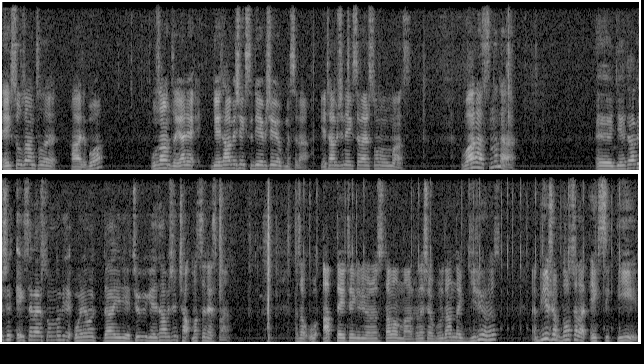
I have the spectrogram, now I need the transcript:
Eksi uzantılı hali bu. Uzantı yani GTA 5 eksi diye bir şey yok mesela. GTA 5'in eksi versiyonu olmaz. Var aslında da e, GTA 5'in eksi versiyonunu bile oynamak daha iyi değil. Çünkü GTA 5'in çarpması resmen. Mesela update'e giriyoruz tamam mı arkadaşlar buradan da giriyoruz. Birçok dosyalar eksik değil.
